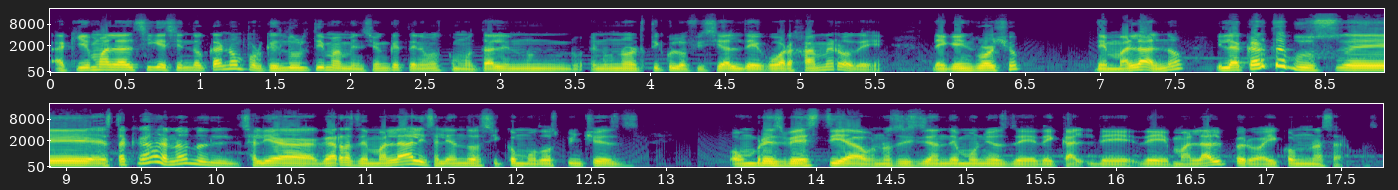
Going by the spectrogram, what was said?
aquí Malal sigue siendo canon porque es la última mención que tenemos como tal en un, en un artículo oficial de Warhammer o de, de Games Workshop, de Malal, ¿no? Y la carta, pues, eh, está cagada, ¿no? Salía garras de Malal y saliendo así como dos pinches hombres bestia o no sé si sean demonios de, de, Malal, pero ahí con unas armas.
